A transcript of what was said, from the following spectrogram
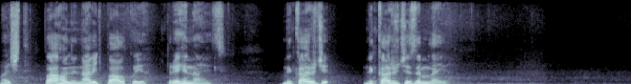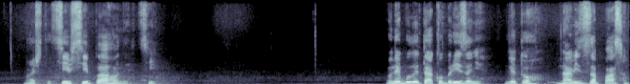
Бачите, пагони навіть палкою пригинаються. Не кажучи, не кажучи землею. Бачите, ці всі пагони, ці. Вони були так обрізані для того, навіть з запасом.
